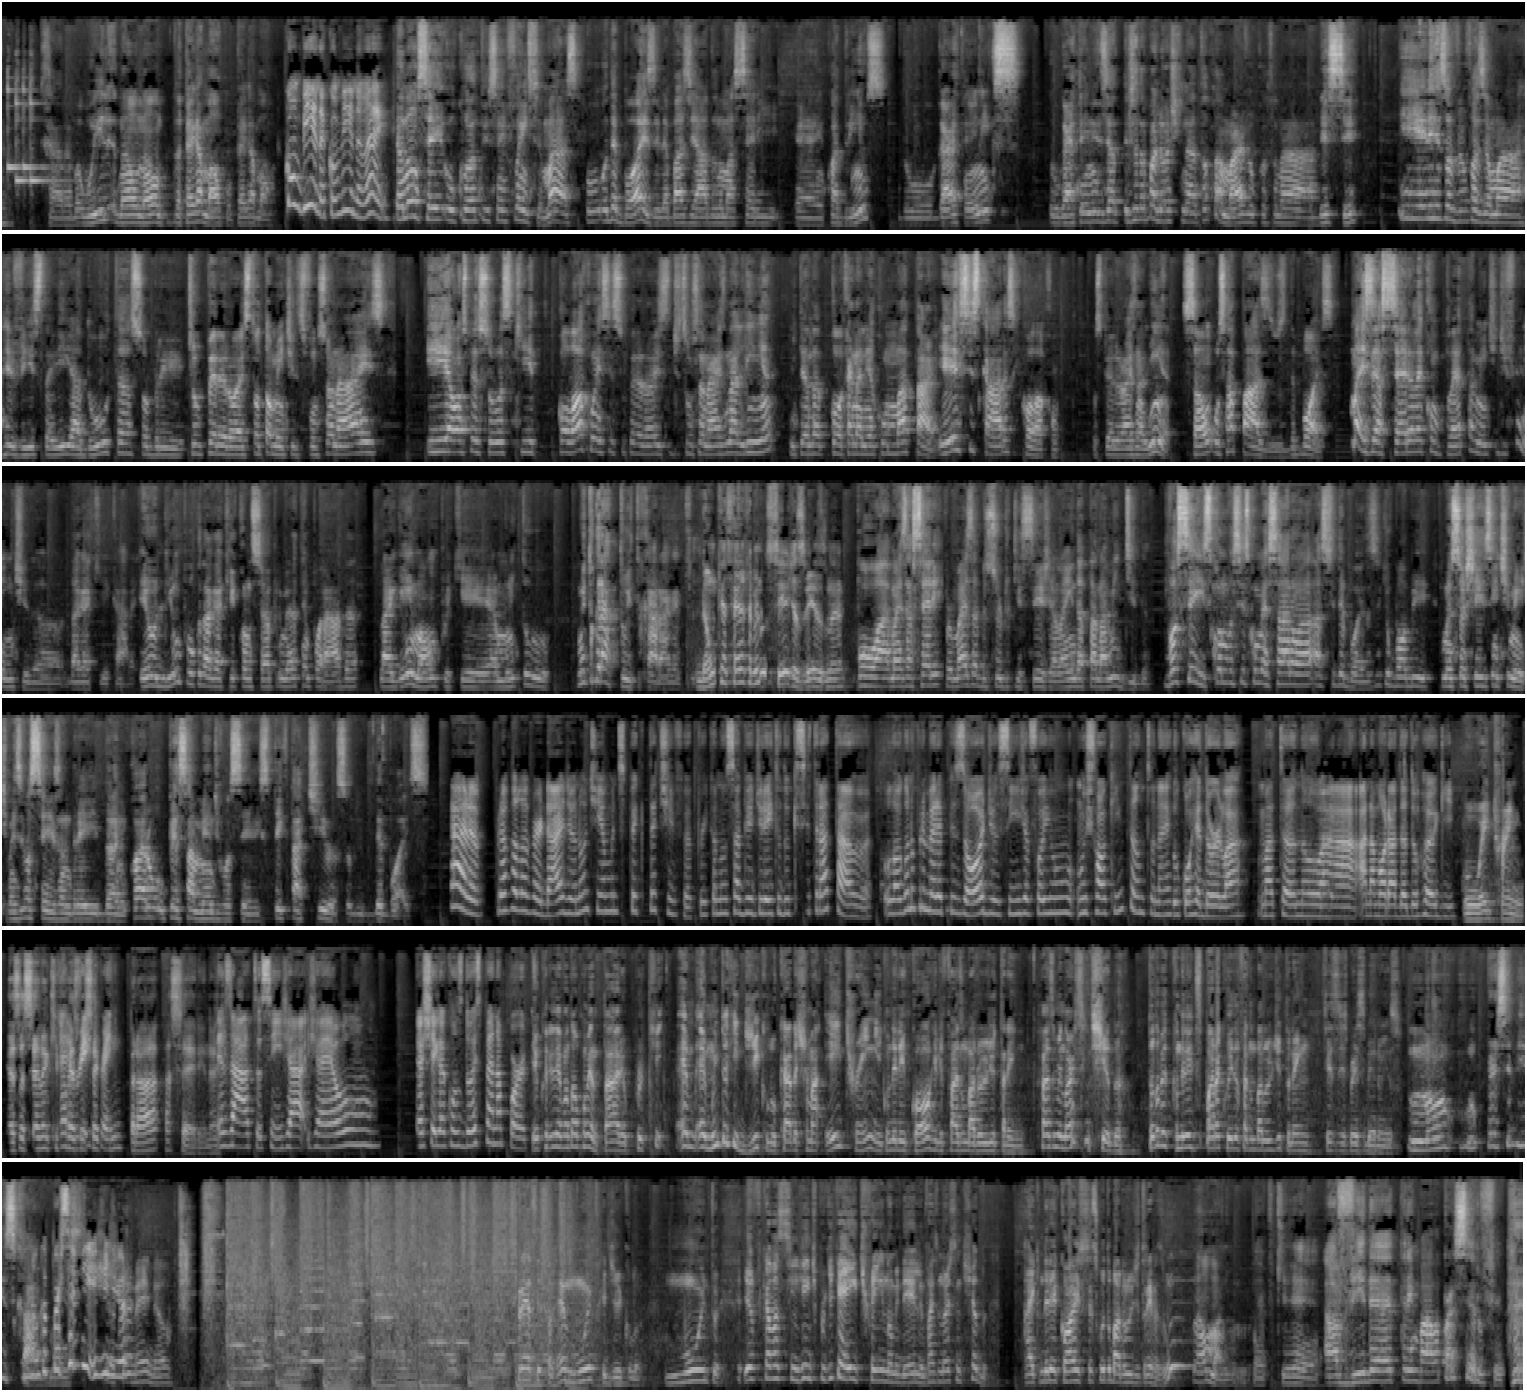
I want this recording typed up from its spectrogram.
Caramba, William. Não, não, pega mal, pô, pega mal. Combina, combina, vai. Eu não sei o quanto isso é influência, mas o, o The Boys ele é baseado numa série é, em quadrinhos do Garth Ennis. O Garth Ennis já, ele já trabalhou, acho que na, tanto na Marvel quanto na DC. E ele resolveu fazer uma revista aí adulta sobre super-heróis totalmente disfuncionais e é umas pessoas que colocam esses super-heróis disfuncionais na linha, entenda colocar na linha como matar. Esses caras que colocam os super-heróis na linha são os rapazes, os The Boys. Mas a série ela é completamente diferente da, da HQ, cara. Eu li um pouco da HQ quando saiu a primeira temporada, larguei mão, porque é muito. Muito gratuito, cara, a HQ. Não que a série também não seja, às vezes, né? Pô, mas a série, por mais absurdo que seja, ela ainda tá na medida. Vocês, quando vocês começaram a assistir The Boys, eu sei que o Bob começou a assistir recentemente, mas e vocês, Andrei e Dani? Qual era o pensamento de vocês, a expectativa sobre The Boys? Cara, pra falar a verdade, eu não tinha muita expectativa, porque eu não sabia direito do que se tratava. Logo no primeiro episódio, assim, já foi um, um choque em tanto, né? O corredor lá, matando a, a namorada do Hug. O A-Train. Essa cena que É, faz Ray você comprar a série, né? Exato, assim, já, já é um. Já chega com os dois pés na porta. Eu queria levantar um comentário, porque é, é muito ridículo o cara chamar A-Train e quando ele corre ele faz um barulho de trem. Faz o menor sentido. Toda vez quando ele dispara a coisa faz um barulho de trem. Não sei se vocês perceberam isso. Não, não percebi isso, cara. Nunca percebi, Eu juro. também não. Presta atenção, é muito ridículo. Muito. E eu ficava assim, gente, por que, que é A-Train o nome dele? Não faz o menor sentido. Aí quando ele corre, você escuta o barulho de trem, faz um. Não, mano. É porque a vida é trem-bala parceiro, filho.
